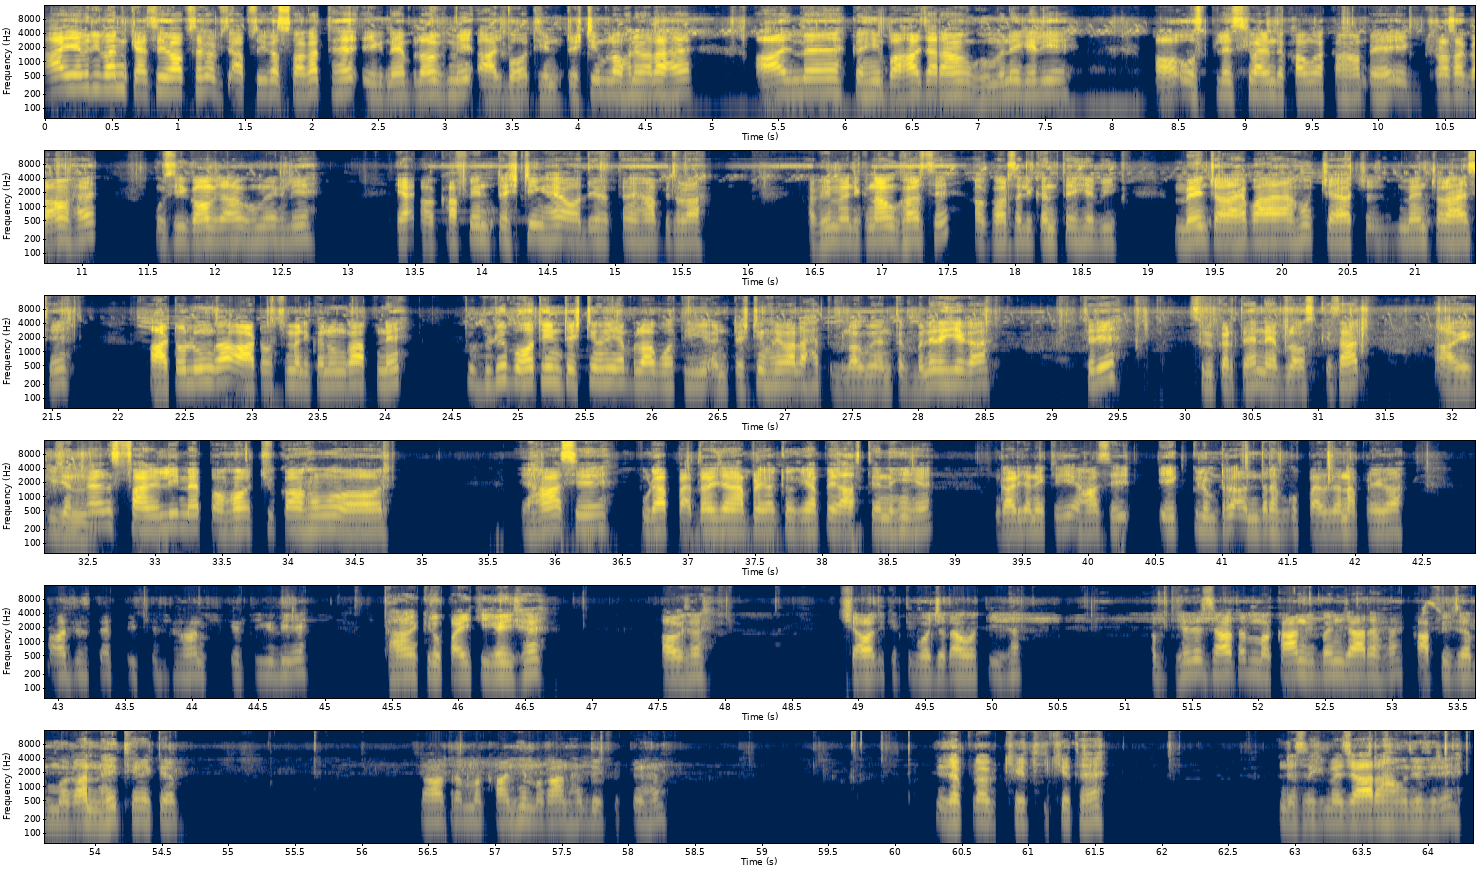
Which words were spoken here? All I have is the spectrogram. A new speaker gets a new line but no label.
Hi everyone कैसे हो आप सब? आप सभी का स्वागत है। एक नए ब्लॉग में आज बहुत ही इंटरेस्टिंग ब्लॉग होने वाला है। आज मैं कहीं बाहर जा रहा हूँ घूमने के लिए और उस प्लेस के बारे में दिखाऊँगा कहाँ पे है। एक थोड़ा सा गाँव है, उसी गाँव में जा रहा हूँ घूमने के लिए। यार काफ़ी इंटरेस्टिंग है और देख सकते हैं यहाँ पर थोड़ा, अभी मैं निकला हूँ घर से और घर से निकलते ही अभी मेन चौराहे पर आया हूँ। मेन चौराहे से ऑटो लूँगा ऑटो से मैं निकलूँगा अपने। तो वीडियो बहुत ही इंटरेस्टिंग होने ब्लॉग बहुत ही इंटरेस्टिंग होने वाला है। तो ब्लॉग में अंत तक बने रहिएगा। चलिए शुरू करते हैं नए ब्लॉग्स के साथ। आगे की जर्नी। फाइनली मैं पहुँच चुका हूँ और यहाँ से पूरा पैदल जाना पड़ेगा क्योंकि यहाँ पे रास्ते नहीं हैं। गाड़ी जाने के लिए यहाँ से एक किलोमीटर अंदर हमको पैदल जाना पड़ेगा। और जिससे पीछे धान की खेती के लिए, धान की रोपाई की गई है और इधर चावल की खेती बहुत ज़्यादा होती है। अब धीरे धीरे तरफ़ मकान भी बन जा रहे हैं। काफ़ी जब मकान नहीं थे लेकिन अब चारों तरफ़ मकान ही मकान है, देख सकते हैं। इधर पूरा खेत ही खेत है। जैसे कि मैं जा रहा हूँ धीरे धीरे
